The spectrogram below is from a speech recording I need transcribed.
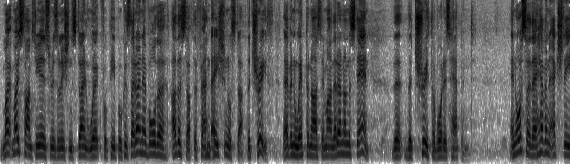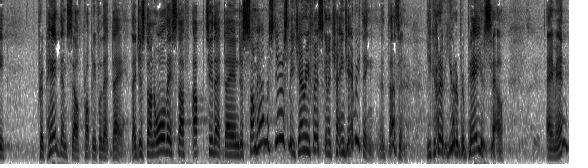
Mo- most times, New Year's resolutions don't work for people because they don't have all the other stuff, the foundational stuff, the truth. They haven't weaponized their mind. They don't understand the, the truth of what has happened. And also, they haven't actually prepared themselves properly for that day. They just done all their stuff up to that day, and just somehow mysteriously, January 1st is going to change everything. It doesn't. You've got you to prepare yourself. Amen.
